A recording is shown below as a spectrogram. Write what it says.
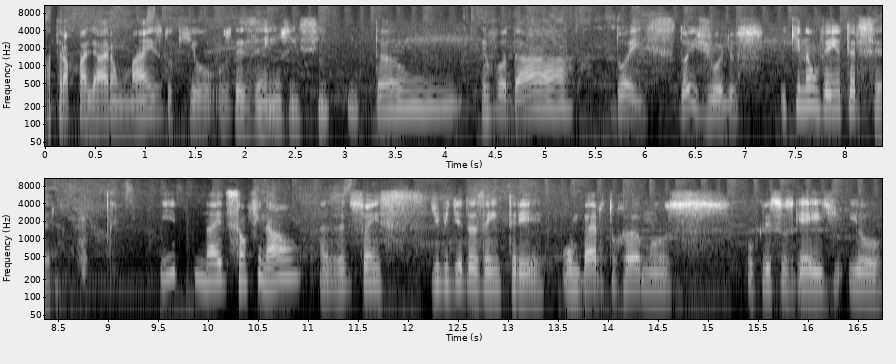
atrapalharam mais do que o, os desenhos em si. Então eu vou dar dois, dois julhos e que não vem o terceiro. E na edição final, as edições divididas entre Humberto Ramos, o Christus Gage e o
